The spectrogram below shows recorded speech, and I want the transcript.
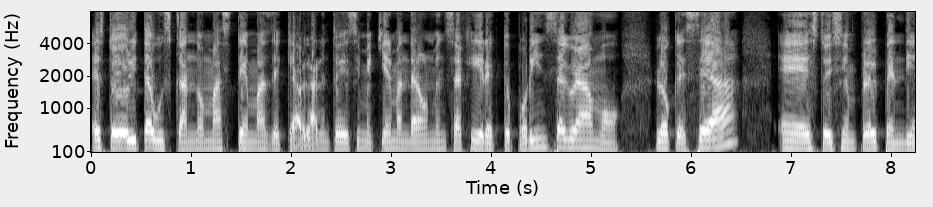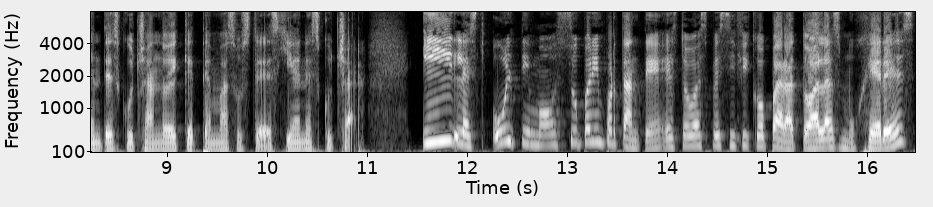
estoy ahorita buscando más temas de qué hablar. Entonces, si me quieren mandar un mensaje directo por Instagram o lo que sea, eh, estoy siempre al pendiente escuchando de qué temas ustedes quieren escuchar. Y les último, súper importante, esto va específico para todas las mujeres.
